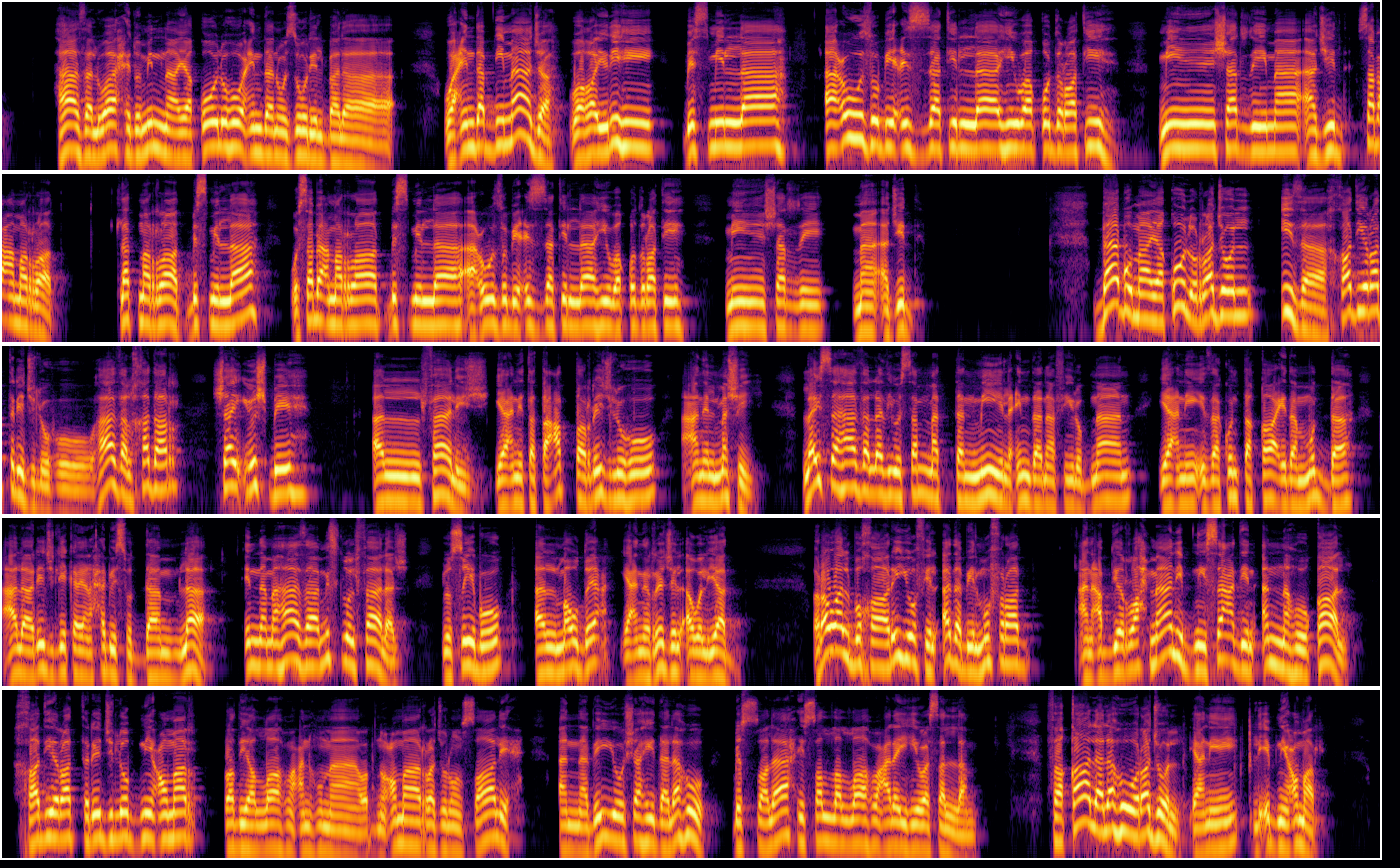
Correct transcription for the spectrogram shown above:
هذا الواحد منا يقوله عند نزول البلاء. وعند ابن ماجه وغيره بسم الله أعوذ بعزة الله وقدرته من شر ما أجد. سبع مرات ثلاث مرات بسم الله وسبع مرات بسم الله أعوذ بعزة الله وقدرته من شر ما أجد. باب ما يقول الرجل إذا خدرت رجله. هذا الخدر شيء يشبه الفالج يعني تتعطر رجله عن المشي. ليس هذا الذي يسمى التنميل عندنا في لبنان يعني إذا كنت قاعدا مدة على رجلك ينحبس الدم. لا إنما هذا مثل الفالج يصيب الموضع يعني الرجل أو اليد. روى البخاري في الأدب المفرد عن عبد الرحمن بن سعد أنه قال خدرت رجل ابن عمر رضي الله عنهما وابن عمر رجل صالح النبي شهد له بالصلاح صلى الله عليه وسلم. فقال له رجل يعني لابن عمر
